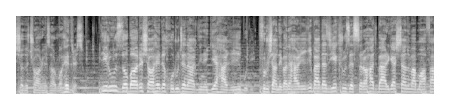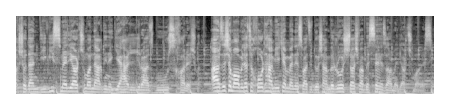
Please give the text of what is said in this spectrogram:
284 هزار واحد رسوند. دیروز دوباره شاهد خروج نقدینگی حقیقی بودیم. فروشندگان حقیقی بعد از یک روز استراحت برگشتن و موفق شدن 200 میلیارد تومان نقدینگی حقیقی را از بورس خارج کنند. ارزش معاملات خرد هم یکم به نسبت دوشنبه رشد داشت و به 3000 میلیارد تومان رسید.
